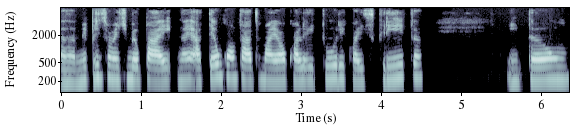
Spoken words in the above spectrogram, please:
uh, principalmente meu pai, né, a ter um contato maior com a leitura e com a escrita. Então,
